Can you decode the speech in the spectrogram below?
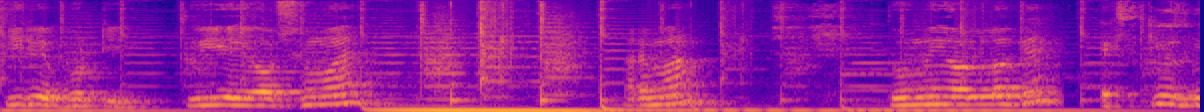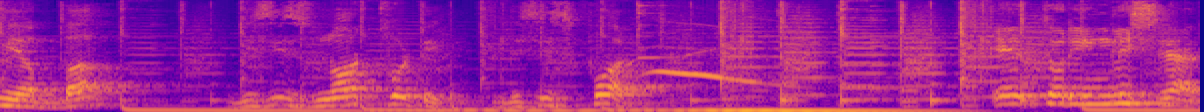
কি রে ফটি তুই এই অসময় আরে মা তুমি ওর লগে এক্সকিউজ মি আব্বা this is not Phatik this is ফট এ তোর ইংলিশ রাখ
